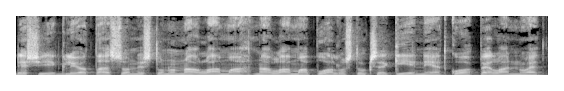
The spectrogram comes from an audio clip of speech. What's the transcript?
De Siglio taas onnistunut naulaamaan, naulaamaan puolustuksen kiinni, että kun on pelannut. Et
